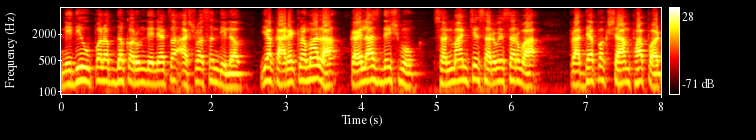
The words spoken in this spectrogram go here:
निधी उपलब्ध करून देण्याचं आश्वासन दिलं. या कार्यक्रमाला कैलास देशमुख सन्मानचे सर्वेसर्वा प्राध्यापक श्याम फापट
